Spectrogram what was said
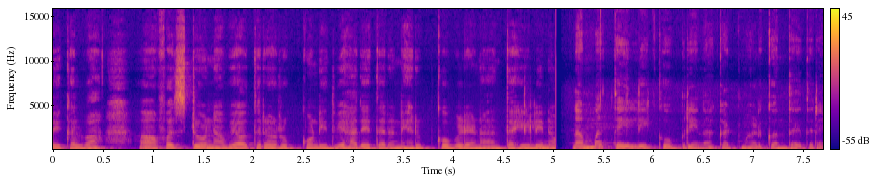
ಬೇಕಲ್ವಾ? ಫಸ್ಟು ನಾವು ಯಾವ ಥರ ರುಬ್ಕೊಂಡಿದ್ವಿ ಅದೇ ಥರನೇ ರುಬ್ಕೊಬಿಡೋಣ ಅಂತ ಹೇಳಿ ನಾವು ನಮ್ಮತ್ತೆ ಇಲ್ಲಿ ಕೊಬ್ಬರಿನ ಕಟ್ ಮಾಡ್ಕೊತಾ ಇದ್ದಾರೆ,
